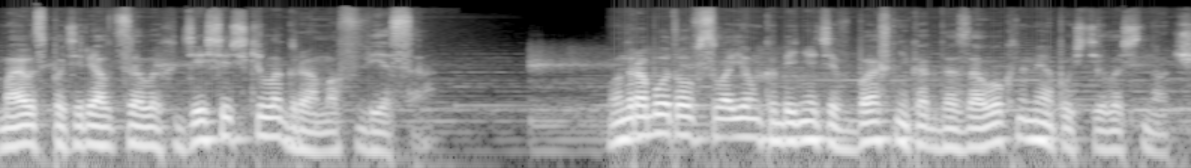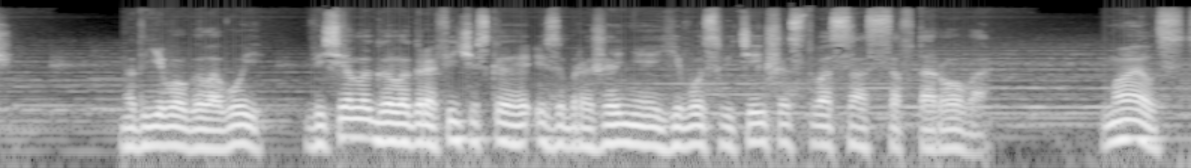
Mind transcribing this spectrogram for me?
Майлз потерял целых 10 килограммов веса. Он работал в своем кабинете в башне, когда за окнами опустилась ночь. Над его головой висело голографическое изображение его святейшества Сасса II. Майлз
